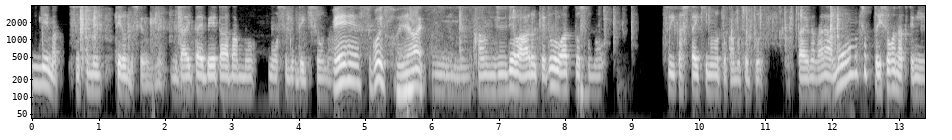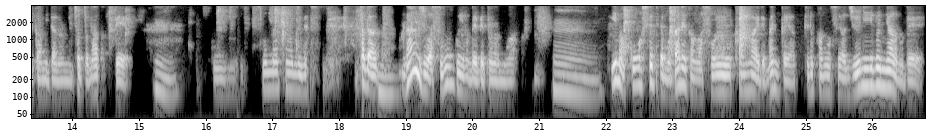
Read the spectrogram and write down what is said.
で、今進めてるんですけどね、だいたいベータ版ももうすぐできそうなえー、すごいっすね。早い。うん感じではあるけど、あとその追加したい機能とかもちょっと伝えながら、もうちょっと急がなくてもいいかみたいなのにちょっとなって、うん。うん、そんな感じですね。ただ、内需はすごくいいので、ベトナムは。うん。今こうしてても誰かがそういう考えで何かやってる可能性は十二分にあるので、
